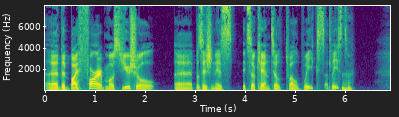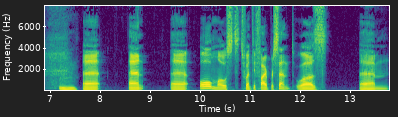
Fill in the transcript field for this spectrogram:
uh, the by far most usual uh, position is it's okay until twelve weeks at least. Mm. Uh, and uh, almost 25% was um,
